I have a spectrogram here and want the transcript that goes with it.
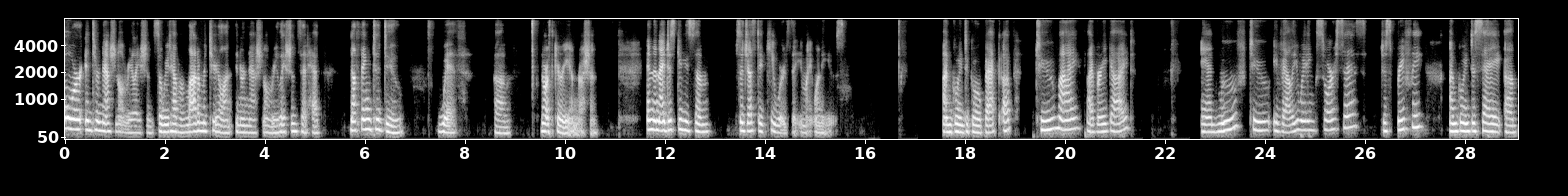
or international relations. So we'd have a lot of material on international relations that had nothing to do with um, North Korea and Russian. And then I just give you some suggested keywords that you might want to use. I'm going to go back up to my library guide and move to evaluating sources just briefly, I'm going to say um,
